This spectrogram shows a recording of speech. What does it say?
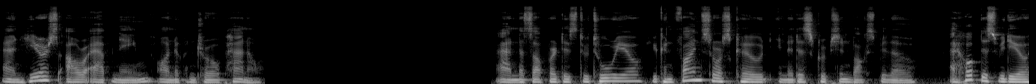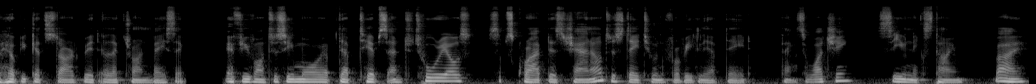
And here's our app name on the control panel. And that's all for this tutorial. You can find source code in the description box below. I hope this video helped you get started with Electron Basic. If you want to see more web tips and tutorials, subscribe this channel to stay tuned for weekly update. Thanks for watching. See you next time. Bye.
